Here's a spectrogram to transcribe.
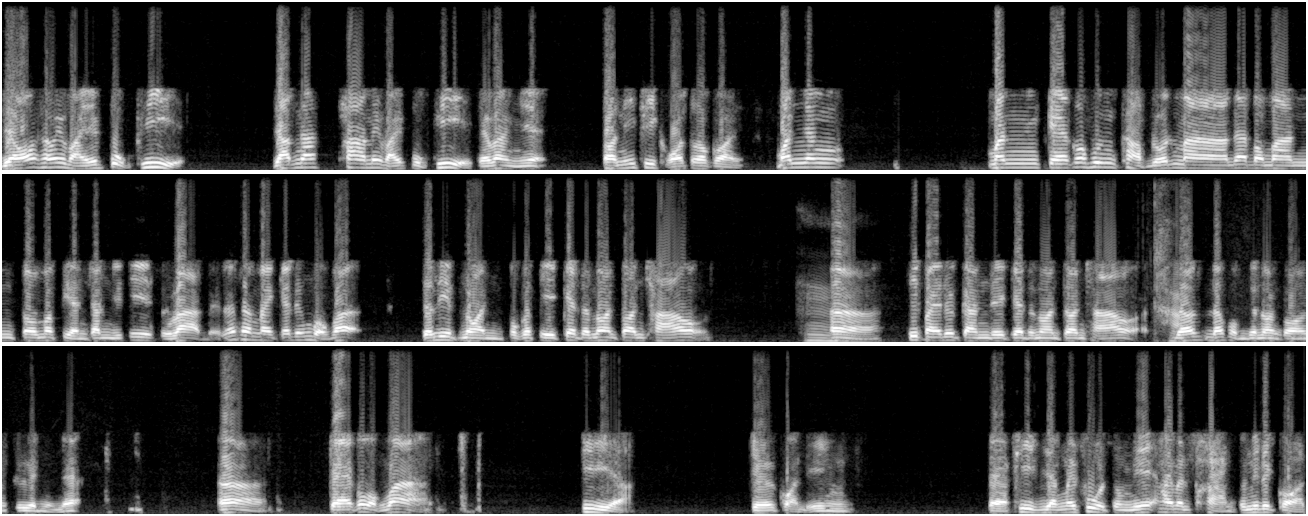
เดี๋ยวถ้าไม่ไหวปลุกพี่ย้ำนะถ้าไม่ไหวปลุกพี่แกว่าอย่างเงี้ยตอนนี้พี่ขอตัวก่อน มันยังมันแกก็เพิ่งขับรถมาได้ประมาณตอนมาเปลี่ยนกันอยู่ที่สุราษฎร์แล้วทำไมแกถึงบอกว่า จะรีบนอนปกติแกจะนอนตอนเช้าอืมอ่า ที่ไปด้วยกันเดแกจะนอนตอนเช้า ครับ แล้วแล้วผมจะนอนกลางคืนอย่างเนี้ยอ่าแกก็บอกว่าพี่อะเจอก่อนเอง แต่พี่ยังไม่พูดตรงนี้ ให้มันผ่านตรงนี้ไปก่อน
